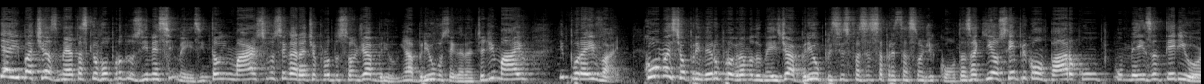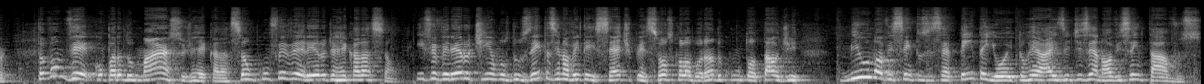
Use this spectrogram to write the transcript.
e aí bati as metas que eu vou produzir nesse mês. Então em março você garante a produção de abril, em abril você garante a de maio e por aí vai. Como esse é o primeiro programa do mês de abril, preciso fazer essa prestação de contas aqui, eu sempre comparo com o mês anterior. Então vamos ver, comparando março de arrecadação com fevereiro de arrecadação. Em fevereiro tínhamos 297 pessoas colaborando com um total de R$ 1.978,19.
